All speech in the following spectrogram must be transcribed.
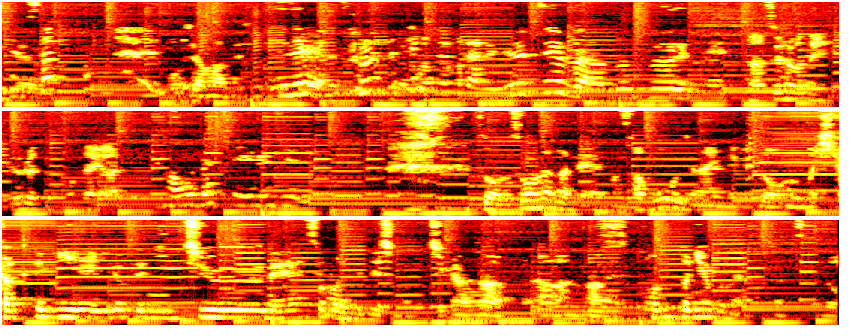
りです。お邪魔でしねえ、それでちょっとあの、YouTuber の部ですね、あそれはね、いろいろと問題があって。顔出してす。そう、その中で、まあ、サボールじゃないんだけど、まあ、比較的営業って日中ね、外に出てしまう時間があるから、はい。本当に良くないことなんですけど、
